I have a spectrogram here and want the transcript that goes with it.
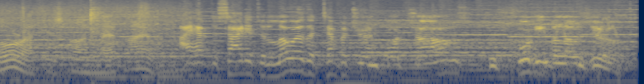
Laura is on that island. I have decided to lower the temperature in Port Charles to 40 below zero.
